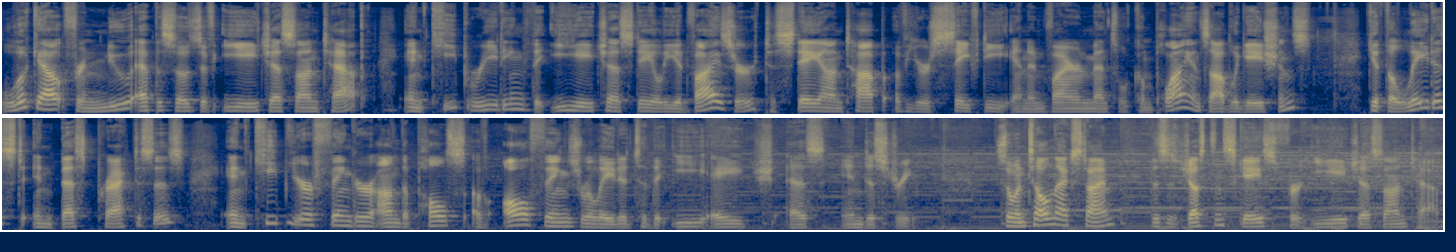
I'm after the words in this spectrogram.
look out for new episodes of EHS on Tap and keep reading the EHS Daily Advisor to stay on top of your safety and environmental compliance obligations, get the latest in best practices, and keep your finger on the pulse of all things related to the EHS industry. So until next time, this is Justin Scace for EHS on Tap.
